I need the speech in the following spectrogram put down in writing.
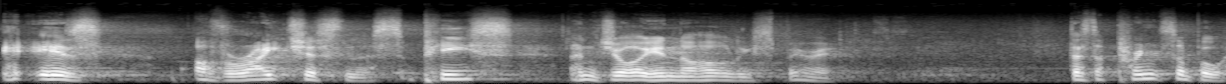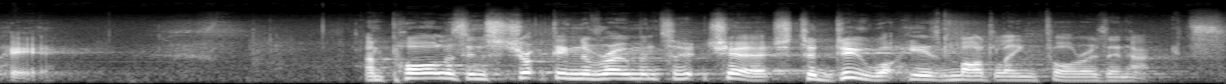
it is of righteousness, peace, and joy in the Holy Spirit. There's a principle here. And Paul is instructing the Roman church to do what he is modeling for us in Acts.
